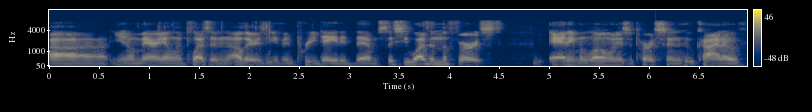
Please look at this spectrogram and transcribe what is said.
uh, you know, Mary Ellen Pleasant and others even predated them. So she wasn't the first. Annie Malone is a person who kind of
